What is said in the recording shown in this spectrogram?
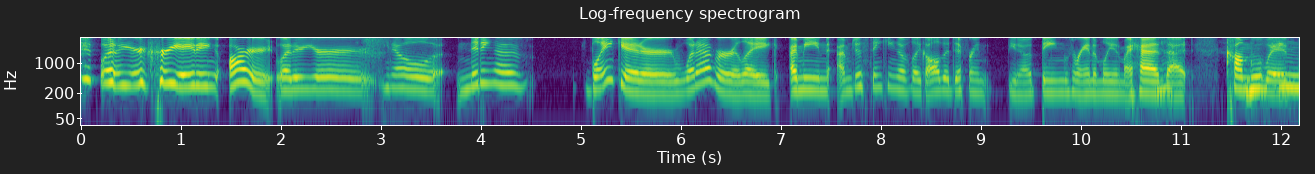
whether you're creating art, whether you're, you know, knitting a blanket or whatever. Like, I mean, I'm just thinking of like all the different, you know, things randomly in my head Yeah. that comes with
